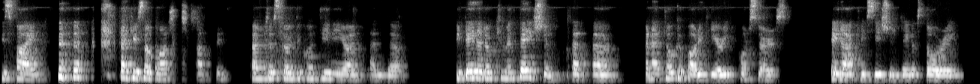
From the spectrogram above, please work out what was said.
it's fine. Thank you so much, Antti. I'm just going to continue and, and uh, with data documentation that uh, when I talk about it here, it concerns data acquisition, data storing,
